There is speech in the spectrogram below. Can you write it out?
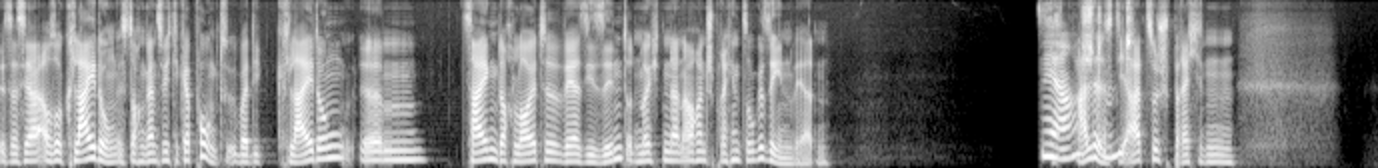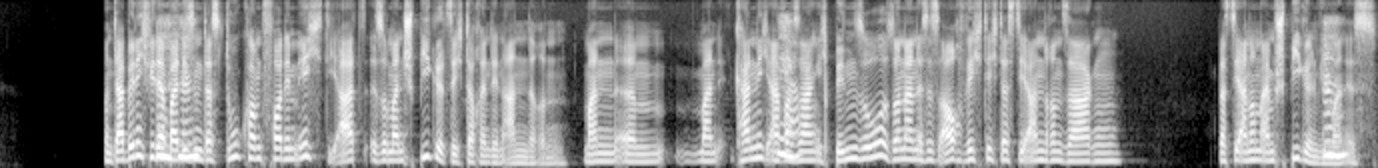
ist das ja auch so Kleidung ist doch ein ganz wichtiger Punkt. Über die Kleidung ähm, zeigen doch Leute, wer sie sind und möchten dann auch entsprechend so gesehen werden. Ja. Alles, stimmt. die Art zu sprechen, und da bin ich wieder mhm. bei diesem, das Du kommt vor dem Ich. Die Art, also man spiegelt sich doch in den anderen. Man, ähm, man kann nicht einfach ja. sagen, ich bin so, sondern es ist auch wichtig, dass die anderen sagen, dass die anderen einem spiegeln, wie mhm. man ist.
